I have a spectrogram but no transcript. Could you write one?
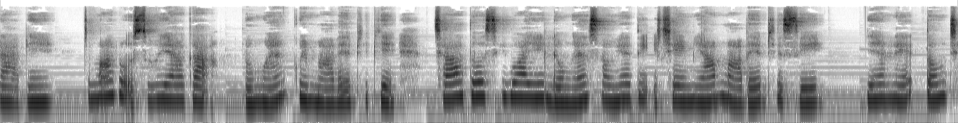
ဒါအပြင်ကျမတို့အစိုးရကလုပ်ငန်းခွင်မှာပဲဖြစ်ဖြစ်ခြားသောစီးပွားရေးလုပ်ငန်းဆောင်ရွက်သည့်အချိန်များမှာပဲဖြစ်စေပြန်လည်သုံးချ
